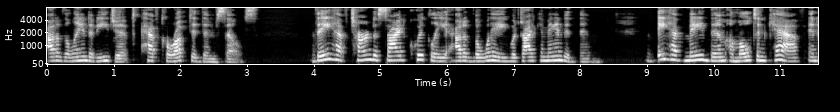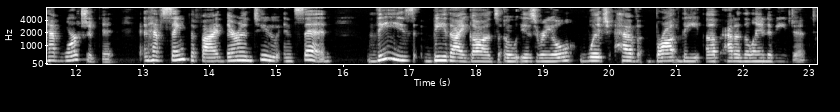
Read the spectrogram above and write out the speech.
out of the land of Egypt have corrupted themselves. They have turned aside quickly out of the way which I commanded them. They have made them a molten calf, and have worshipped it, and have sanctified thereunto, and said, These be thy gods, O Israel, which have brought thee up out of the land of Egypt.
